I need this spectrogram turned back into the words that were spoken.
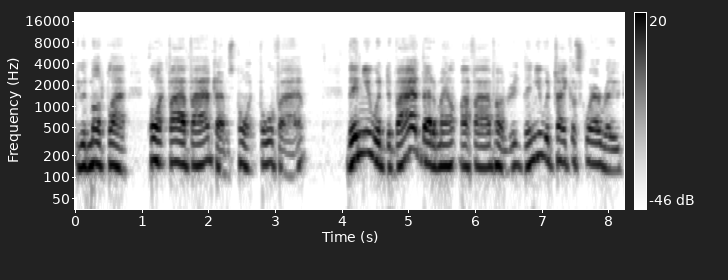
You would multiply 0.55 times 0.45. Then you would divide that amount by 500. Then you would take a square root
